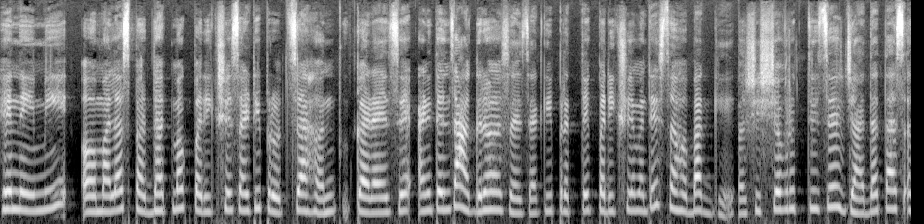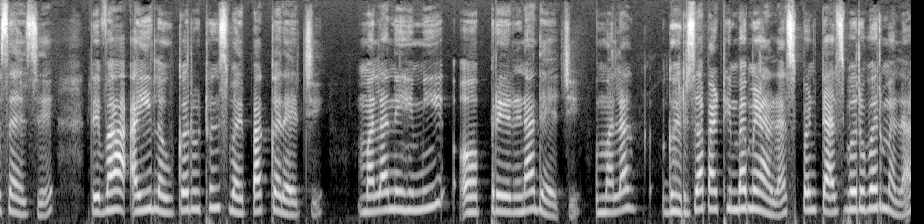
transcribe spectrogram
हे नेहमी मला स्पर्धात्मक परीक्षेसाठी प्रोत्साहन करायचे आणि त्यांचा आग्रह असायचा की प्रत्येक परीक्षेमध्ये सहभाग घे. शिष्यवृत्तीचे जादा तास असायचे तेव्हा आई लवकर उठून स्वयंपाक करायची. मला नेहमी प्रेरणा द्यायची. मला घरचा पाठिंबा मिळालाच पण त्याचबरोबर मला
